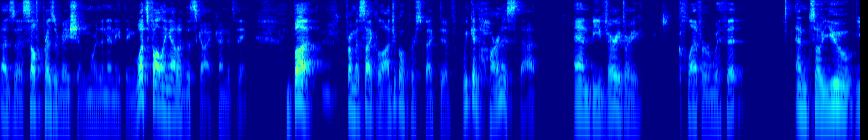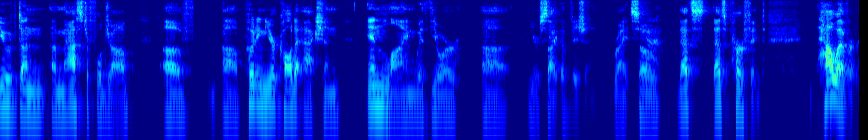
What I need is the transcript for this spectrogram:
as a self preservation more than anything. What's falling out of the sky kind of thing. But from a psychological perspective, we can harness that and be very, very clever with it. And so you you have done a masterful job of uh, putting your call to action in line with your uh, your sight of vision, right? So yeah. that's that's perfect. However,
